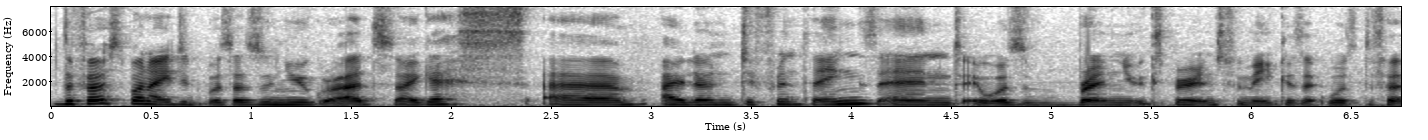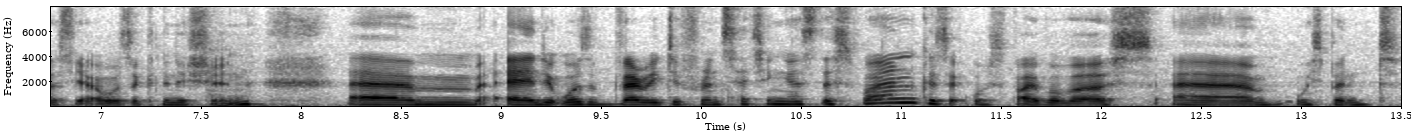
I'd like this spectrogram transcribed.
the first one I did was as a new grad, so I guess um, I learned different things, and it was a brand new experience for me because it was the first year I was a clinician, um, and it was a very different setting as this one because it was five of us. Um, we spent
